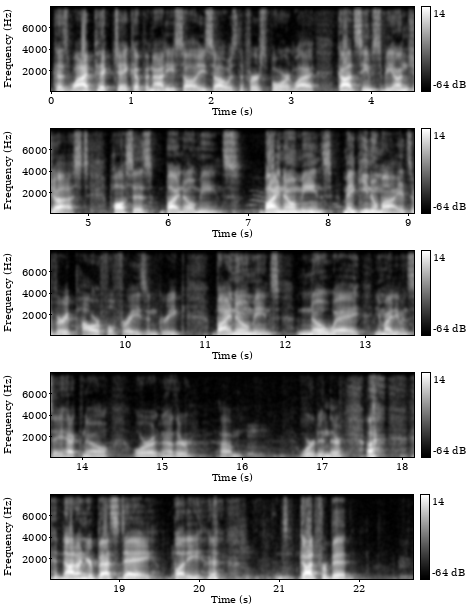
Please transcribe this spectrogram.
Because why pick Jacob and not Esau? Esau was the firstborn. Why God seems to be unjust? Paul says, by no means. By no means. Meginomai. It's a very powerful phrase in Greek. By no means, no way. You might even say heck no or another um, word in there. Uh, not on your best day, buddy. God forbid.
